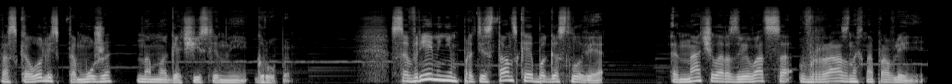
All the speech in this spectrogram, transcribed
раскололись к тому же на многочисленные группы. Со временем протестантское богословие начало развиваться в разных направлениях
